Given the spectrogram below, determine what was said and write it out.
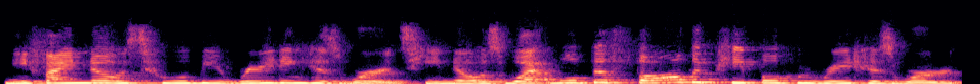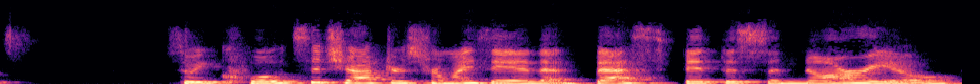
Nephi knows who will be reading his words. He knows what will befall the people who read his words. So he quotes the chapters from Isaiah that best fit the scenario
